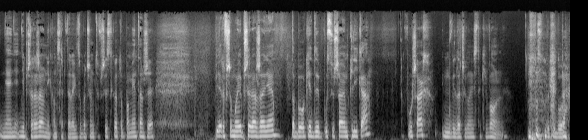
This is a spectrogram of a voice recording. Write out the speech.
nie, nie, nie przerażały mnie koncerty, ale jak zobaczyłem to wszystko, to pamiętam, że pierwsze moje przerażenie to było, kiedy usłyszałem klika w uszach i mówię, dlaczego on jest taki wolny. To było...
